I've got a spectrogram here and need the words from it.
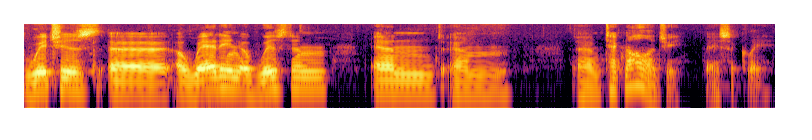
which is uh, a wedding of wisdom and um, um, technology, basically.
